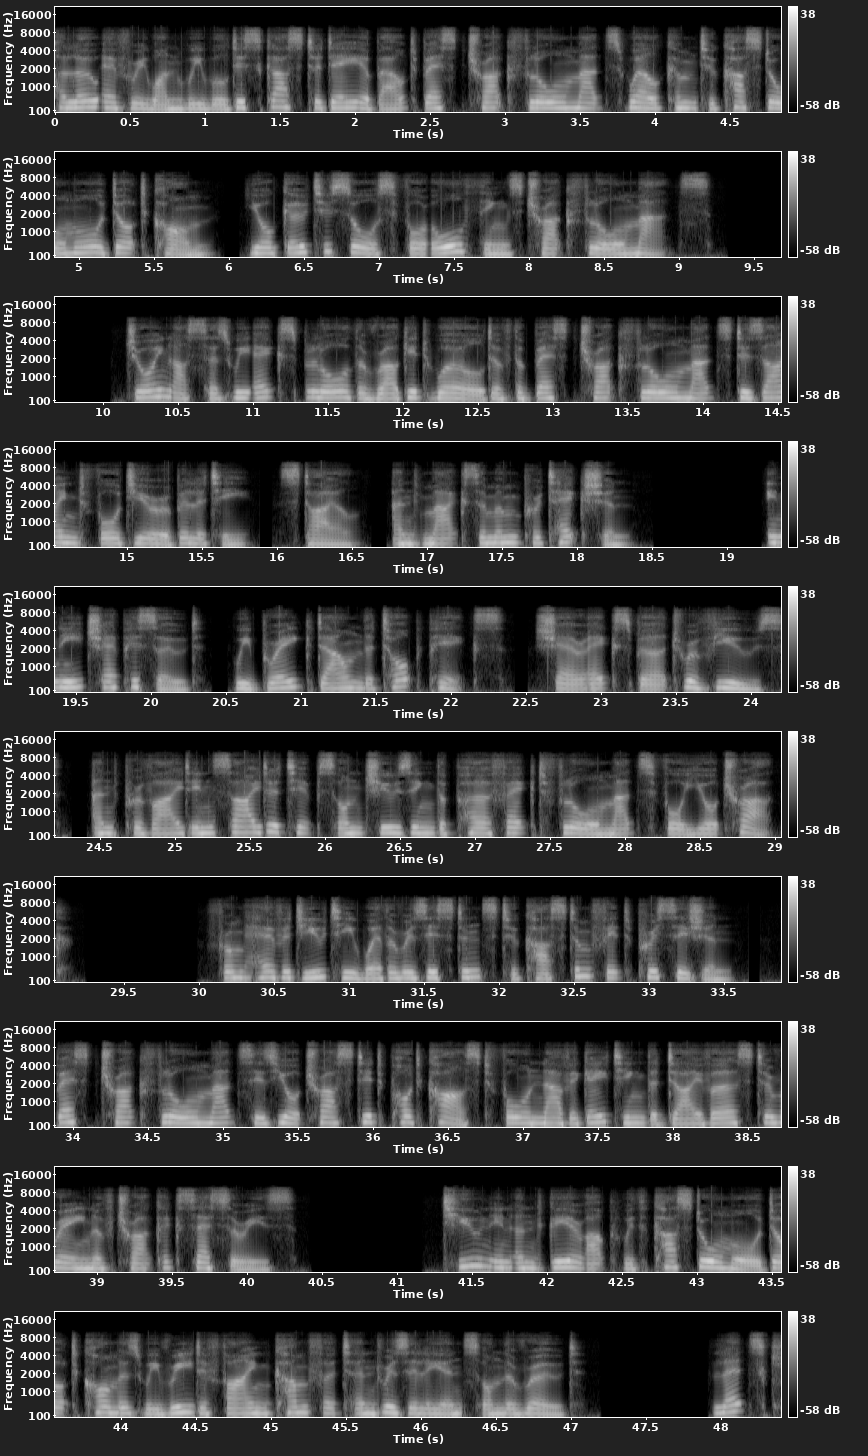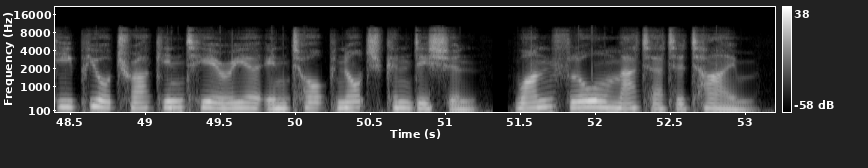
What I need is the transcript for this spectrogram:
Hello everyone we will discuss today about best truck floor mats welcome to Custoarmor.com, your go-to source for all things truck floor mats. Join us as we explore the rugged world of the best truck floor mats designed for durability, style, and maximum protection. In each episode, we break down the top picks, share expert reviews, and provide insider tips on choosing the perfect floor mats for your truck. From heavy duty weather resistance to custom fit precision, Best Truck Floor Mats is your trusted podcast for navigating the diverse terrain of truck accessories. Tune in and gear up with Custoarmor.com as we redefine comfort and resilience on the road. Let's keep your truck interior in top notch condition, one floor mat at a time.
